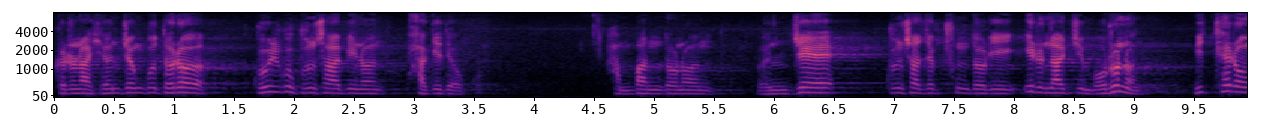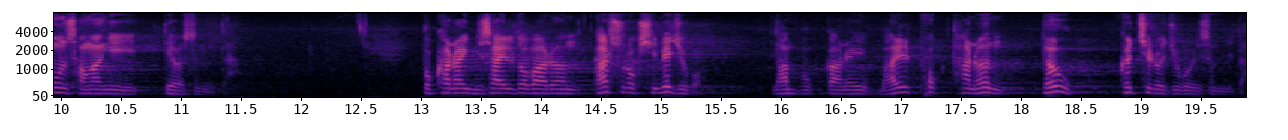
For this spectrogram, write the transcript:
그러나 현 정부 들어 9.19 군사합의는 파기되었고 한반도는 언제 군사적 충돌이 일어날지 모르는 위태로운 상황이 되었습니다. 북한의 미사일 도발은 갈수록 심해지고 남북 간의 말폭탄은 더욱 거칠어지고 있습니다.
